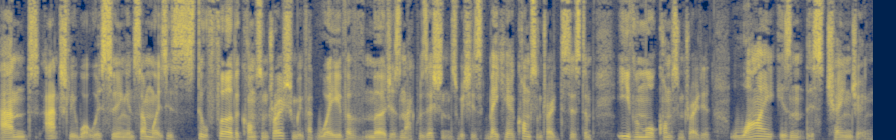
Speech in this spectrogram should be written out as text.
And actually, what we're seeing in some ways is still further concentration. We've had a wave of mergers and acquisitions, which is making a concentrated system even more concentrated. Why isn't this changing?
